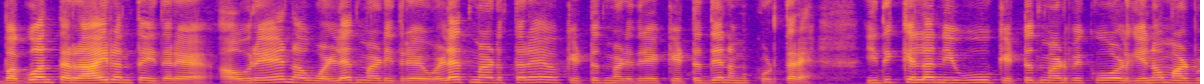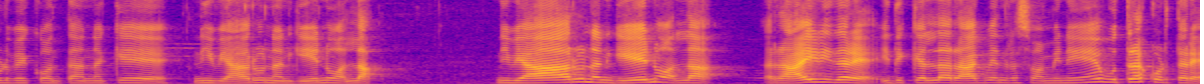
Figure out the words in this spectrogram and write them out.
ಭಗವಂತ ರಾಯರಂತ ಇದ್ದಾರೆ ಅವರೇ ನಾವು ಒಳ್ಳೇದು ಮಾಡಿದರೆ ಒಳ್ಳೇದು ಮಾಡ್ತಾರೆ ಕೆಟ್ಟದ್ದು ಮಾಡಿದರೆ ಕೆಟ್ಟದ್ದೇ ನಮಗೆ ಕೊಡ್ತಾರೆ. ಇದಕ್ಕೆಲ್ಲ ನೀವು ಕೆಟ್ಟದ್ದು ಮಾಡಬೇಕು ಅವಳಿಗೇನೋ ಮಾಡಿಬಿಡ್ಬೇಕು ಅಂತ ಅನ್ನೋಕ್ಕೆ ನೀವು ಯಾರೂ ನನಗೇನೂ ಅಲ್ಲ. ನೀವು ಯಾರೂ ನನಗೇನೂ ಅಲ್ಲ. ರಾಯರಿದ್ದಾರೆ. ಇದಕ್ಕೆಲ್ಲ ರಾಘವೇಂದ್ರ ಸ್ವಾಮಿನೇ ಉತ್ತರ ಕೊಡ್ತಾರೆ.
